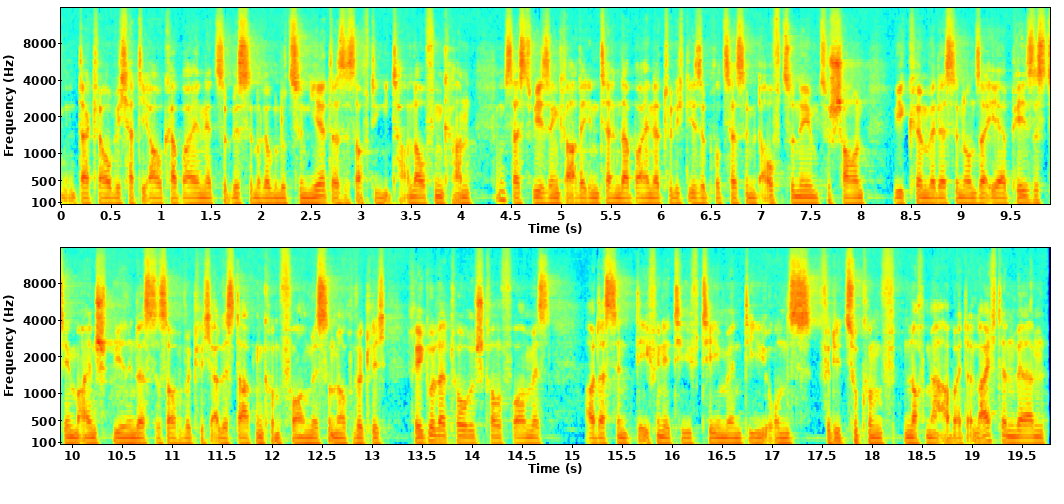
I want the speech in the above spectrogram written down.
da glaube ich, hat die AOK Bayern jetzt so ein bisschen revolutioniert, dass es auch digital laufen kann. Das heißt, wir sind gerade intern dabei, natürlich diese Prozesse mit aufzunehmen, zu schauen, wie können wir das in unser ERP-System einspielen, dass das auch wirklich alles datenkonform ist und auch wirklich regulatorisch konform ist. Aber das sind definitiv Themen, die uns für die Zukunft noch mehr Arbeit erleichtern werden.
